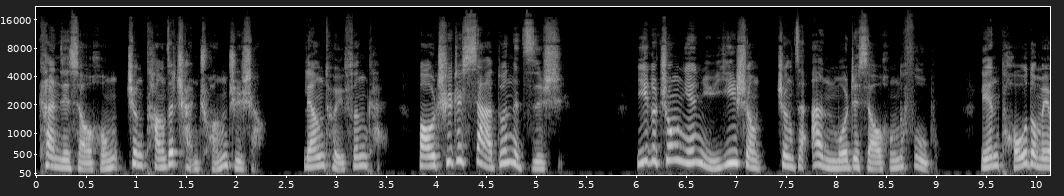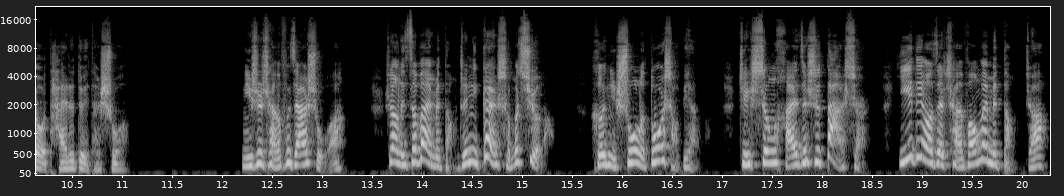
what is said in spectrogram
看见小红正躺在产床之上，两腿分开，保持着下蹲的姿势。一个中年女医生正在按摩着小红的腹部，连头都没有抬着，对她说：“你是产妇家属啊，让你在外面等着，你干什么去了？和你说了多少遍了，这生孩子是大事儿，一定要在产房外面等着，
